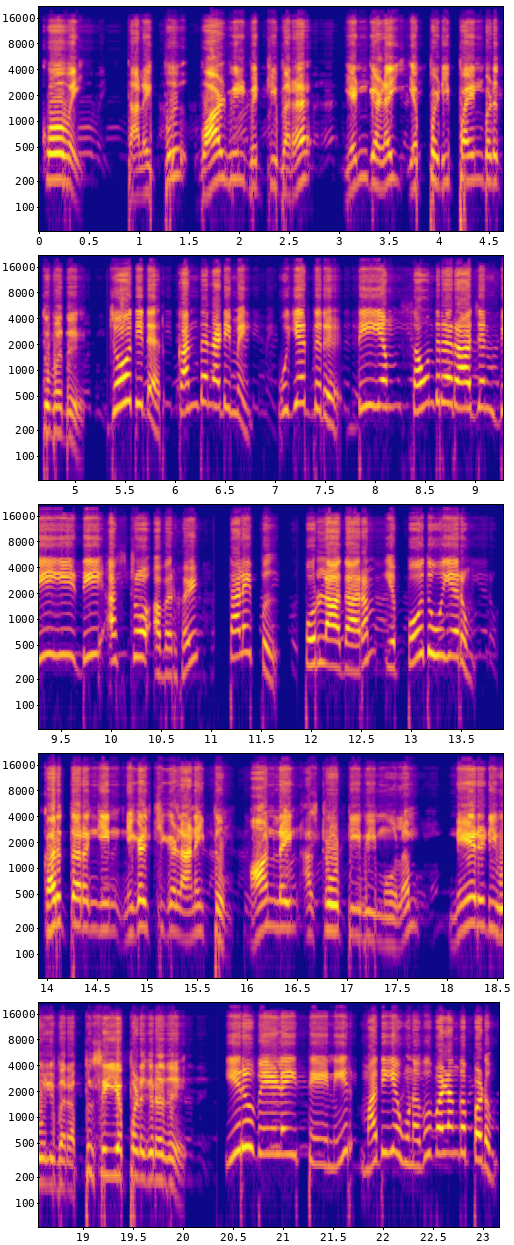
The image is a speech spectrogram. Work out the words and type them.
கோவை. தலைப்பு வாழ்வில் வெற்றி பெற எண்களை எப்படி பயன்படுத்துவது? ஜோதிடர் கந்தனடிமை உயர் Thiru T M Soundararajan BE D Astro அவர்கள் தலைப்பு பொருளாதாரம் எப்போது உயரும்? கருத்தரங்கின் நிகழ்ச்சிகள் அனைத்தும் ஆன்லைன் அஸ்ட்ரோ டிவி மூலம் நேரடி ஒளிபரப்பு செய்யப்படுகிறது. இருவேளை தேநீர் மதிய உணவு வழங்கப்படும்.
